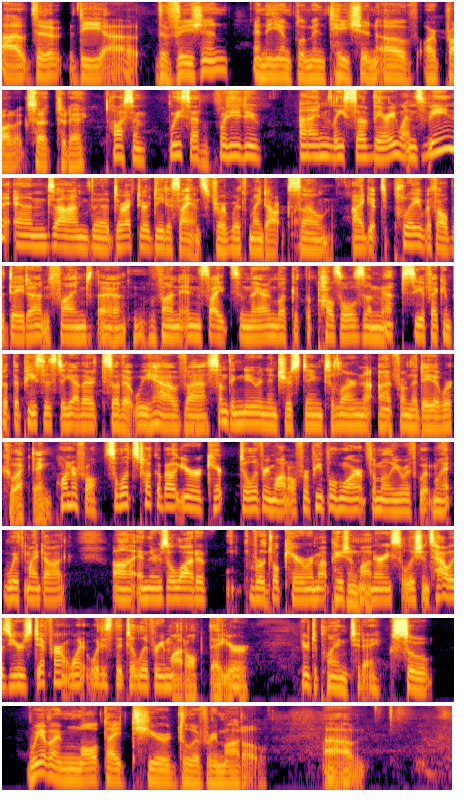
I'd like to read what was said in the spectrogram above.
uh, the the uh, the vision and the implementation of our product set today. Awesome, Lisa. What do you do? I'm Lisa Berry Wensveen, and I'm the director of data science for With My Doc. So I get to play with all the data and find the fun insights in there and look at the puzzles and see if I can put the pieces together so that we have uh, something new and interesting to learn uh, from the data we're collecting. Wonderful. So let's talk about your care delivery model for people who aren't familiar with With My, with my Doc. Uh, and there's a lot of virtual care remote patient mm-hmm. monitoring solutions. How is yours different? What what is the delivery model that you're you're deploying today? So we have a multi-tiered delivery model. Um,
